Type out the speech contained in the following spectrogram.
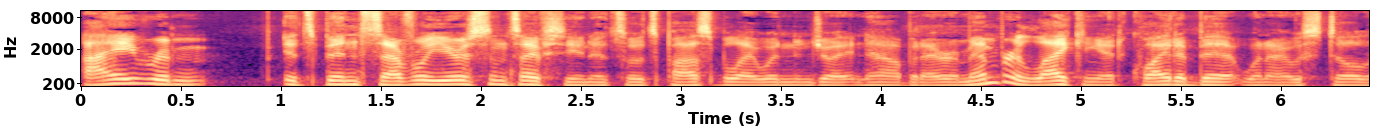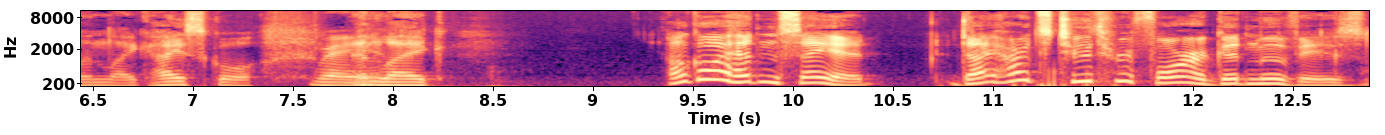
I rem- it's been several years since I've seen it, so it's possible I wouldn't enjoy it now. But I remember liking it quite a bit when I was still in like high school, Right. and like I'll go ahead and say it. Die Hard's two through four are good movies.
